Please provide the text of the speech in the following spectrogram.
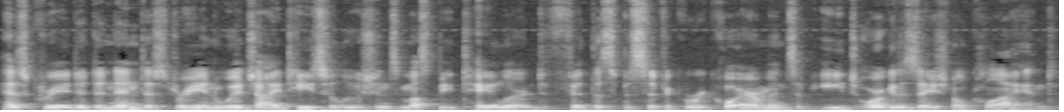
has created an industry in which IT solutions must be tailored to fit the specific requirements of each organizational client.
